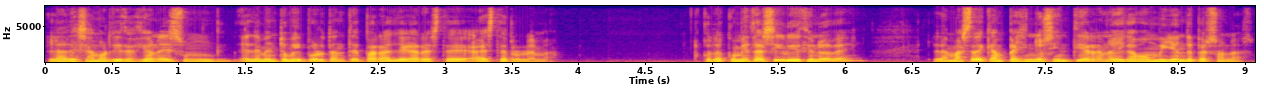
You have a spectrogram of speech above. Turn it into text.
La desamortización es un elemento muy importante para llegar a este, a este problema. Cuando comienza el siglo XIX, la masa de campesinos sin tierra no llegaba a un millón de personas.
